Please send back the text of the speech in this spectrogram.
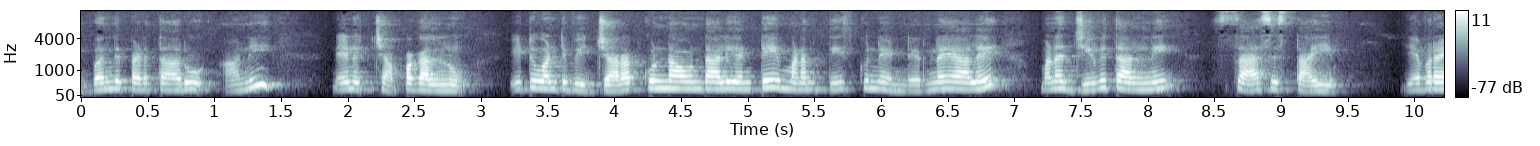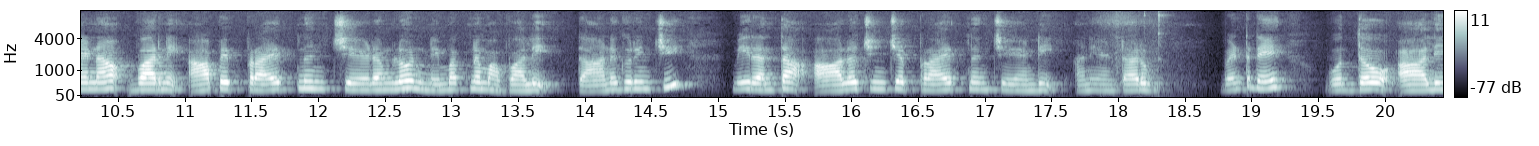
ఇబ్బంది పెడతారు అని నేను చెప్పగలను. ఇటువంటివి జరగకుండా ఉండాలి అంటే మనం తీసుకునే నిర్ణయాలే మన జీవితాలని శాసిస్తాయి. ఎవరైనా వారిని ఆపే ప్రయత్నం చేయడంలో నిమగ్నం అవ్వాలి. దాని గురించి మీరంతా ఆలోచించే ప్రయత్నం చేయండి అని అంటారు. వెంటనే వద్దో ఆలి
